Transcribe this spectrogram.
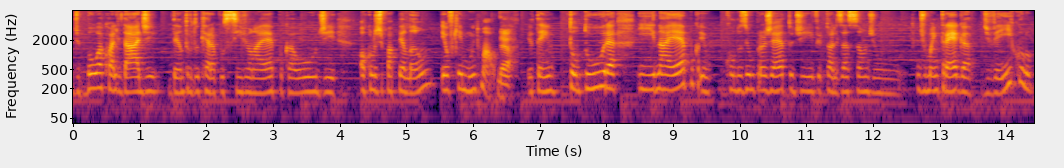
de boa qualidade dentro do que era possível na época, ou de óculos de papelão, eu fiquei muito mal. É. Eu tenho tontura, e na época eu conduzi um projeto de virtualização de um de uma entrega de veículo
